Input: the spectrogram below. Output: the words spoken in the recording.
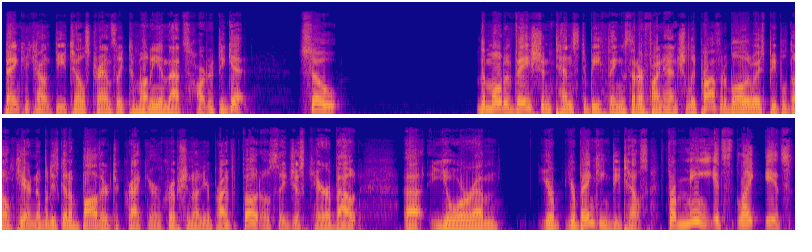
Bank account details translate to money and that's harder to get. So the motivation tends to be things that are financially profitable. Otherwise, people don't care. Nobody's going to bother to crack your encryption on your private photos. They just care about uh, your um, your your banking details. For me, it's like it's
